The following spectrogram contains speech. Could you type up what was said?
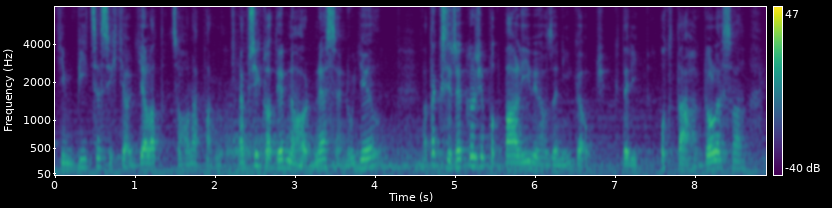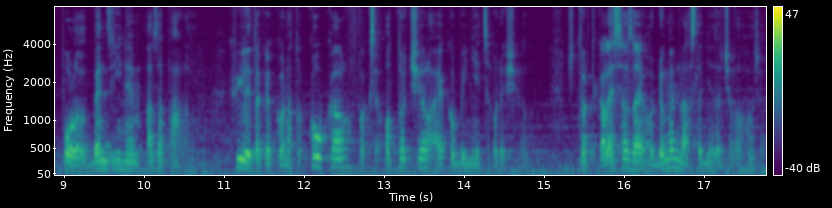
tím více si chtěl dělat, co ho napadlo. Například jednoho dne se nudil a tak si řekl, že podpálí vyhozený gauč, který odtáhl do lesa, polil benzínem a zapálil. Chvíli tak jako na to koukal, pak se otočil a jako by nic odešel. Čtvrtka lesa za jeho domem následně začala hořet.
